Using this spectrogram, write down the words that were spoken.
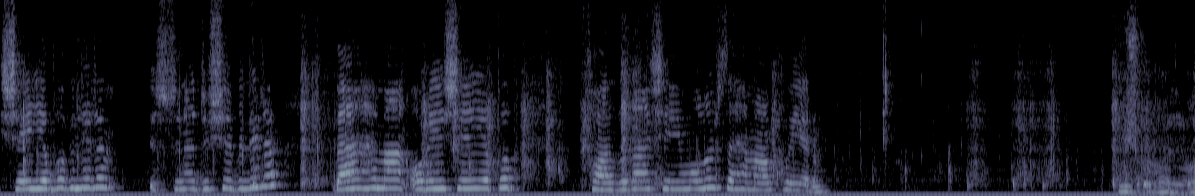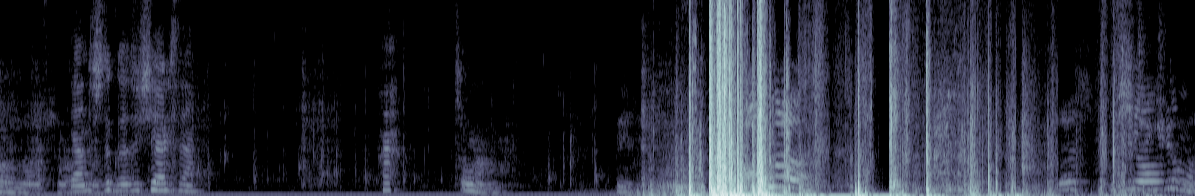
şey yapabilirim. Üstüne düşebilirim. Ben hemen oraya şey yapıp fazladan şeyim olursa hemen koyarım. Düşme ya vallahi. Yanlışlıkla düşersem. Tamam. Bir. Allah! Şey oldu çekiyor mu?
